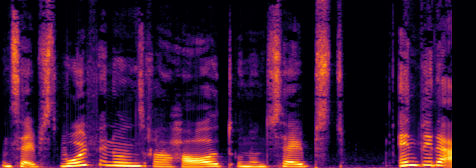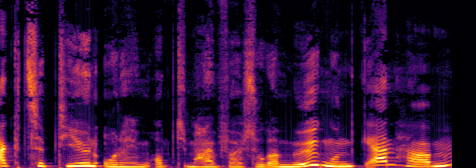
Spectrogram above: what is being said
und selbst wohlfühlen in unserer Haut und uns selbst entweder akzeptieren oder im Optimalfall sogar mögen und gern haben,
